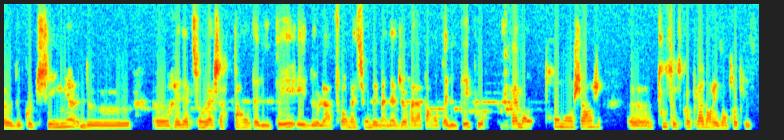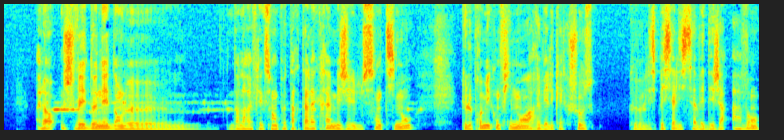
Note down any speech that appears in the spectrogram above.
euh, de coaching, de euh, rédaction de la charte parentalité et de la formation des managers à la parentalité pour vraiment prendre en charge tout ce scope-là dans les entreprises. Alors, je vais donner dans la réflexion un peu tarte à la crème, mais j'ai eu le sentiment que le premier confinement a révélé quelque chose que les spécialistes savaient déjà avant,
